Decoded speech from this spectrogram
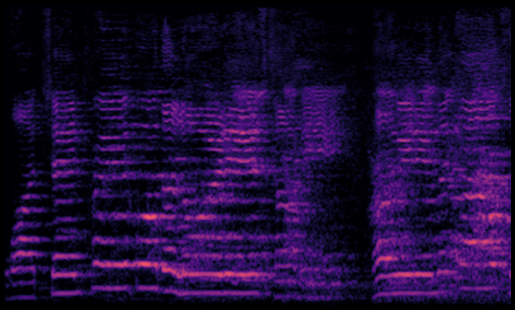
Watch and pray, for the Lord is coming, coming in the clouds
